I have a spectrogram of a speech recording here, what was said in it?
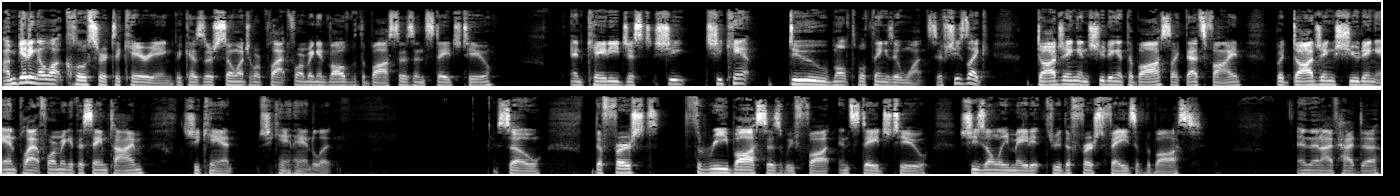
I'm getting a lot closer to carrying because there's so much more platforming involved with the bosses in stage two. And Katie just she she can't do multiple things at once. If she's like dodging and shooting at the boss, like that's fine. But dodging, shooting, and platforming at the same time, she can't. She can't handle it. So, the first three bosses we fought in stage two, she's only made it through the first phase of the boss, and then I've had to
